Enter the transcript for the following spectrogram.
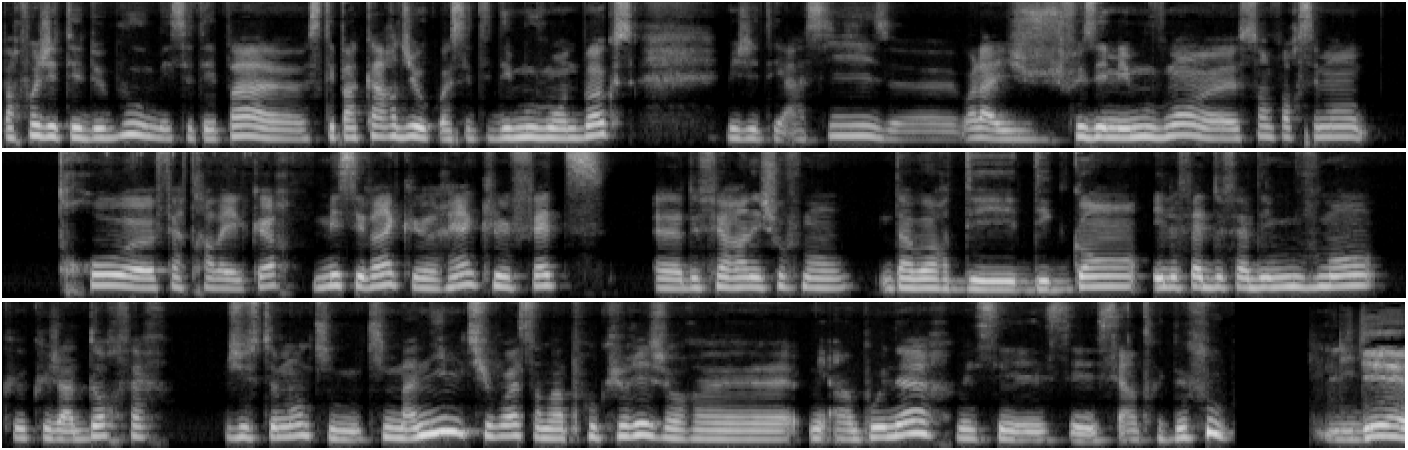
Parfois, j'étais debout, mais c'était pas euh, c'était pas cardio quoi. C'était des mouvements de boxe, mais j'étais assise. voilà, je faisais mes mouvements sans forcément trop euh, faire travailler le cœur. Mais c'est vrai que rien que le fait euh, de faire un échauffement, d'avoir des, des, gants et le fait de faire des mouvements que, que j'adore faire, justement, qui, qui m'anime, tu vois, ça m'a procuré genre euh, mais un bonheur, mais c'est, un truc de fou. L'idée,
